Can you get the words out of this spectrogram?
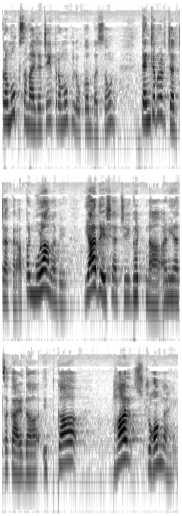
प्रमुख समाजाचे प्रमुख लोक बसवून त्यांच्याबरोबर चर्चा करा. पण मुळामध्ये या देशाची घटना आणि याचा कायदा इतका फार स्ट्रॉंग आहे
